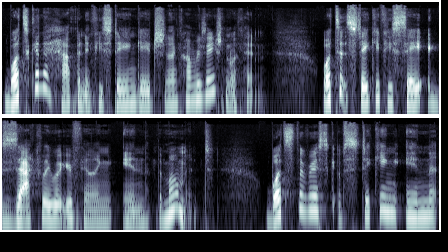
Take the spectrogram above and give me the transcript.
What's going to happen if you stay engaged in a conversation with him? What's at stake if you say exactly what you're feeling in the moment? What's the risk of sticking in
